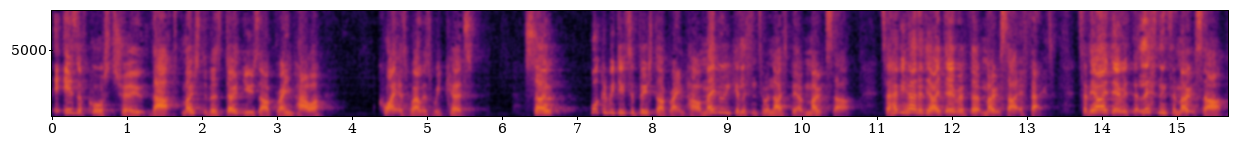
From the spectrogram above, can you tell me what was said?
it is, of course, true that most of us don't use our brain power quite as well as we could. So, what could we do to boost our brain power? Maybe we could listen to a nice bit of Mozart. So, have you heard of the idea of the Mozart effect? So, the idea is that listening to Mozart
